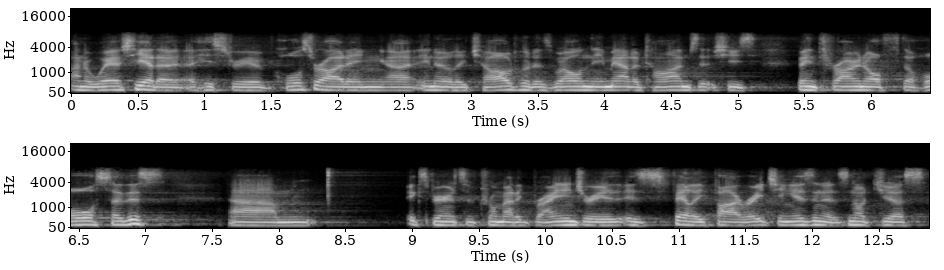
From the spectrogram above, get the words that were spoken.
unaware. She had a, a history of horse riding uh, in early childhood as well, and the amount of times that she's been thrown off the horse. So this um, experience of traumatic brain injury is fairly far reaching, isn't it? It's not just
